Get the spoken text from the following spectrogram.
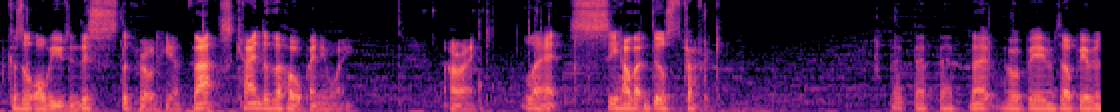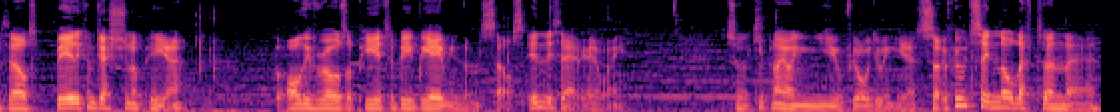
because they'll all be using this slip road here. That's kind of the hope anyway. All right, let's see how that deals with traffic. That will behave themselves, behave themselves. Barely congestion up here, but all these roads appear to be behaving themselves in this area anyway. So keep an eye on you for what we're doing here. So if we were to say no left turn there,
